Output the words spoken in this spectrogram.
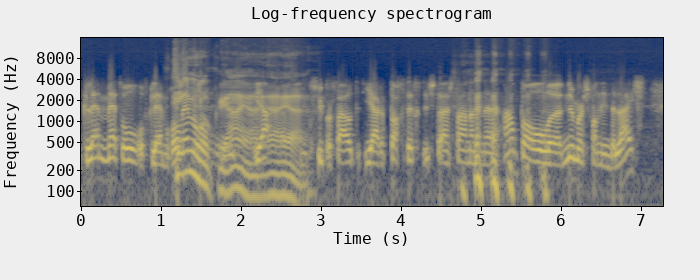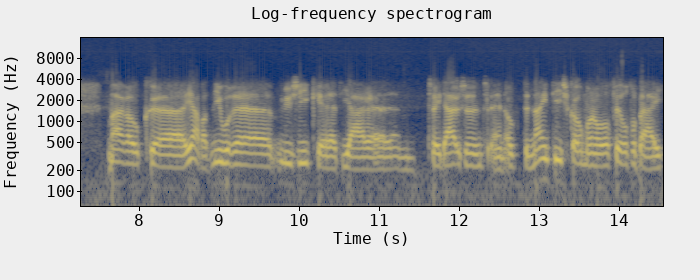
glam metal of glam rock. Glam rock, ja, ja, ja, ja. Super fout, uit de jaren 80. Dus daar staan een aantal nummers van in de lijst. Maar ook ja, wat nieuwere muziek, het jaren 2000 en ook de 90s komen er wel veel voorbij.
